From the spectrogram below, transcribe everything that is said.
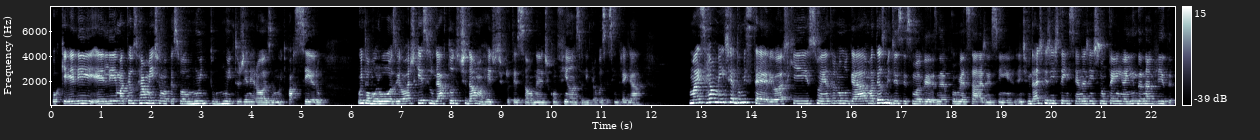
Porque ele, ele Matheus realmente é uma pessoa muito, muito generosa, muito parceiro, muito amoroso. E eu acho que esse lugar todo te dá uma rede de proteção, né? De confiança ali para você se entregar. Mas realmente é do mistério. Eu acho que isso entra num lugar. O Matheus me disse isso uma vez, né? Por mensagem, assim. A intimidade que a gente tem em cena, a gente não tem ainda na vida.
